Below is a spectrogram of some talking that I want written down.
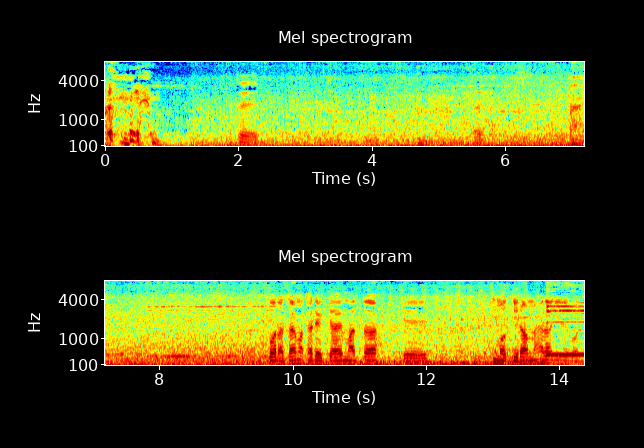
ਤੇ ਕੋਰਾ ਸਾਹਿਬ ਮੱਥਾ ਟੇਕ ਕੇ ਆਏ, ਮਾਤਾ ਤੇ ਮੋਤੀ ਰਾਮ ਮਹਾਰਾਜ ਜੀ ਦੇ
